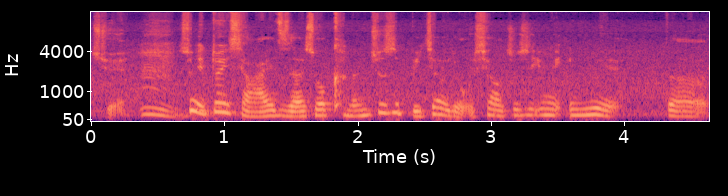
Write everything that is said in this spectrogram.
觉。嗯，所以对小孩子来说，可能就是比较有效，就是因为音乐的。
